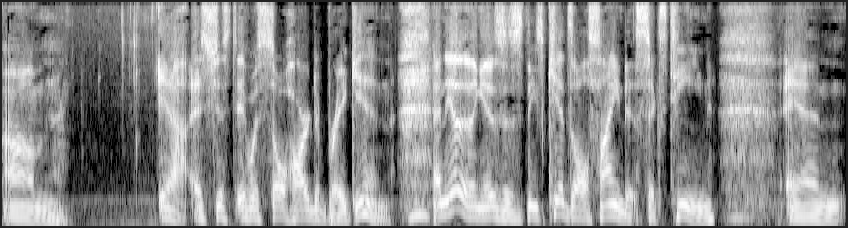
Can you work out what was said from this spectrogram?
um, yeah, it's just it was so hard to break in. And the other thing is, is these kids all signed at 16, and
